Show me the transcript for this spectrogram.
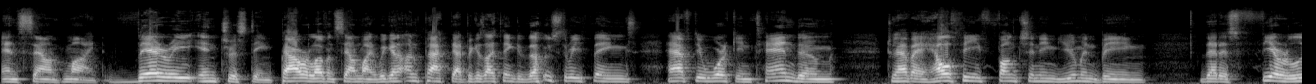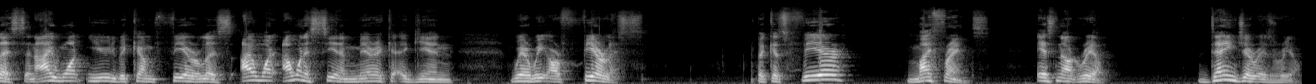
and sound mind. Very interesting. Power, love, and sound mind. We're going to unpack that because I think those three things have to work in tandem to have a healthy, functioning human being that is fearless and I want you to become fearless. I want I want to see an America again where we are fearless. Because fear, my friends, is not real. Danger is real.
